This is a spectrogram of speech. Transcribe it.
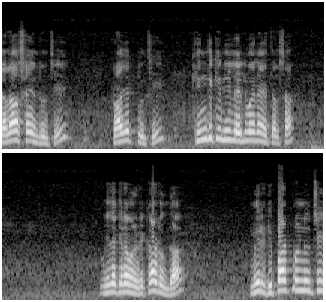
జలాశయం నుంచి ప్రాజెక్ట్ నుంచి కిందికి నీళ్ళు ఎన్నిపోయినాయో తెలుసా? మీ దగ్గర ఏమైనా రికార్డు ఉందా? మీరు డిపార్ట్మెంట్ నుంచి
